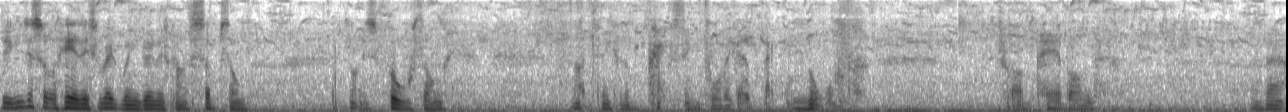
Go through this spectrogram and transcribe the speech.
So you can just sort of hear this Redwing doing this kind of sub-song. It's not his full song. I like to think of them practicing before they go back north. Pair bond. About,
